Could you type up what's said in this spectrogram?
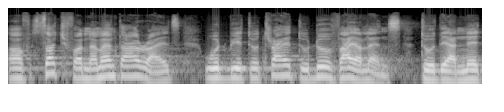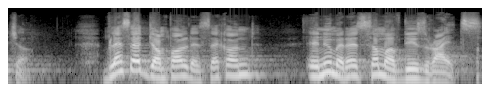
of such fundamental rights would be to try to do violence to their nature. Blessed John Paul II enumerates some of these rights.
